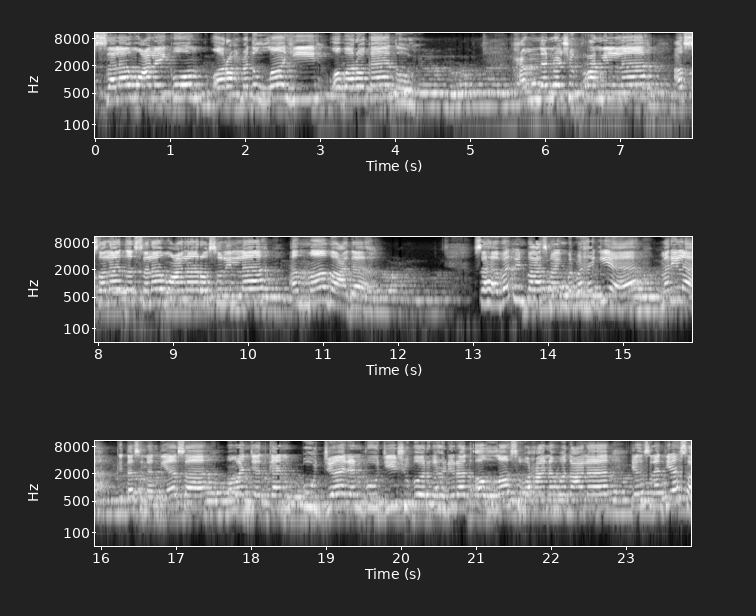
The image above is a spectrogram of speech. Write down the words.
Assalamualaikum warahmatullahi wabarakatuh. Hamdan wa syukran lillah. Assalatu wassalamu ala rasulillah. Amma ba'dah Sahabat bin Palasma yang berbahagia, marilah kita senantiasa memanjatkan puja dan puji syukur kehadirat Allah Subhanahu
